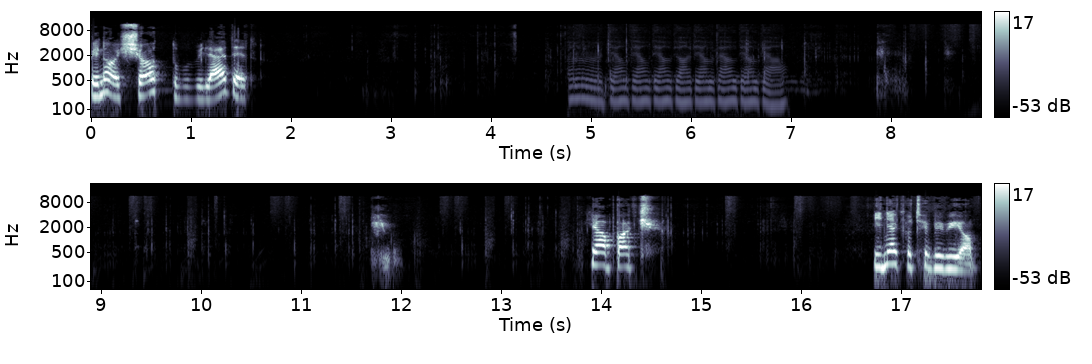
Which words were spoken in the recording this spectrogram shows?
Beni aşağı attı bu birader. Ya bak. Yine kötü bir biyom.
